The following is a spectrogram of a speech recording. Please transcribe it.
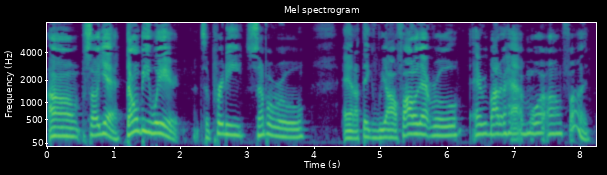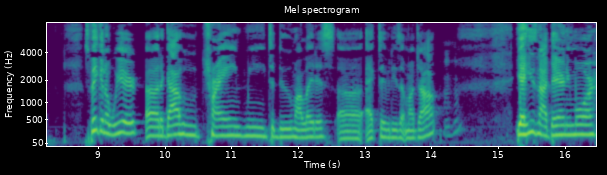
Um, so yeah, don't be weird. It's a pretty simple rule. And I think if we all follow that rule, everybody will have more, um, fun. Speaking of weird, uh, the guy who trained me to do my latest, uh, activities at my job. Yeah, he's not there anymore.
